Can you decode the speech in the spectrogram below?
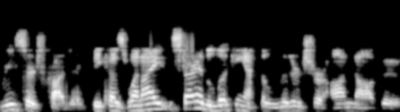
research project because when I started looking at the literature on Nauvoo,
